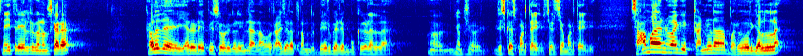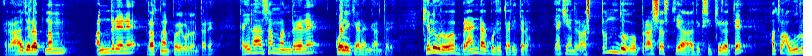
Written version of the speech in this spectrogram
ಸ್ನೇಹಿತರೆ, ಎಲ್ರಿಗೂ ನಮಸ್ಕಾರ. ಕಳೆದ ಎರಡು ಎಪಿಸೋಡ್ಗಳಿಂದ ನಾವು ರಾಜರತ್ನಮ್ದು ಬೇರೆ ಬೇರೆ ಮುಖಗಳೆಲ್ಲ ಡಿಸ್ಕಸ್ ಮಾಡ್ತಾಯಿದ್ವಿ ಚರ್ಚೆ ಮಾಡ್ತಾಯಿದ್ವಿ ಸಾಮಾನ್ಯವಾಗಿ ಕನ್ನಡ ಬರೋರಿಗೆಲ್ಲ ರಾಜರತ್ನಂ ಅಂದ್ರೇ ರತ್ನನ್ ಪದಗಳು ಅಂತಾರೆ, ಕೈಲಾಸಂ ಅಂದ್ರೇ ಕೋಳಿಕೆರಂಗ ಅಂತಾರೆ. ಕೆಲವರು ಬ್ರ್ಯಾಂಡ್ ಆಗಿಬಿಟ್ಟಿರ್ತಾರೆ ಈ ಥರ. ಯಾಕೆ ಅಂದರೆ ಅಷ್ಟೊಂದು ಪ್ರಾಶಸ್ತ್ಯ ಅದಕ್ಕೆ ಸಿಕ್ಕಿರುತ್ತೆ, ಅಥವಾ ಅವರು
